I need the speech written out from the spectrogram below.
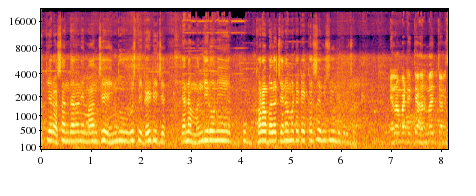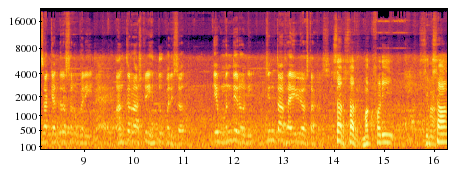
અત્યારે અસાંધારાની માંગ છે હિન્દુ વસ્તી ઘટી છે ત્યાંના મંદિરોની ખૂબ ખરાબ હાલત છે એના માટે કંઈ કરશે વિશ્વ હિન્દુ પરિષદ? એના માટે ત્યાં હનુમાન ચાલીસા કેન્દ્ર શરૂ કરી આંતરરાષ્ટ્રીય હિન્દુ પરિષદ એ મંદિરોની ચિંતા થાય એવી વ્યવસ્થા કરશે. સર સર મગફળી શિક્ષણ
